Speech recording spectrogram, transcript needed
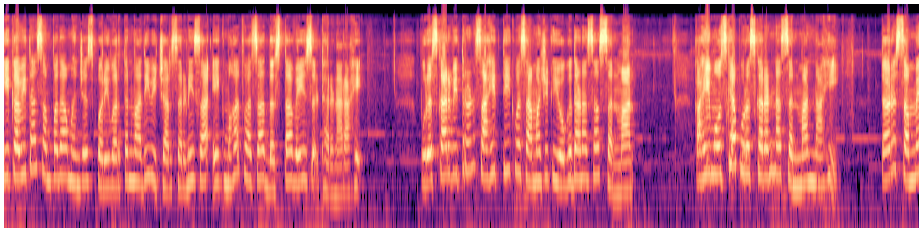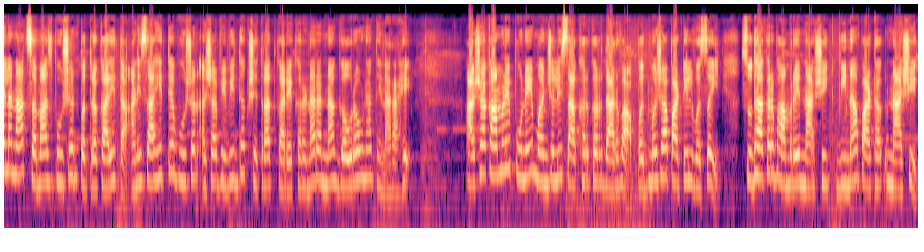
ही कविता संपदा म्हणजेच परिवर्तनवादी विचारसरणीचा एक महत्त्वाचा दस्तावेज ठरणार आहे. पुरस्कार वितरण साहित्यिक व सामाजिक योगदानाचा सन्मान. काही मोजक्या पुरस्कारांना सन्मान नाही. तर संमेलनात समाजभूषण पत्रकारिता आणि साहित्यभूषण अशा विविध क्षेत्रात कार्य करणाऱ्यांना गौरवण्यात येणार आहे. आशा कांबळे पुणे मंजली साखरकर दारवा पद्मजा पाटील वसई सुधाकर भामरे नाशिक विना पाठक नाशिक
